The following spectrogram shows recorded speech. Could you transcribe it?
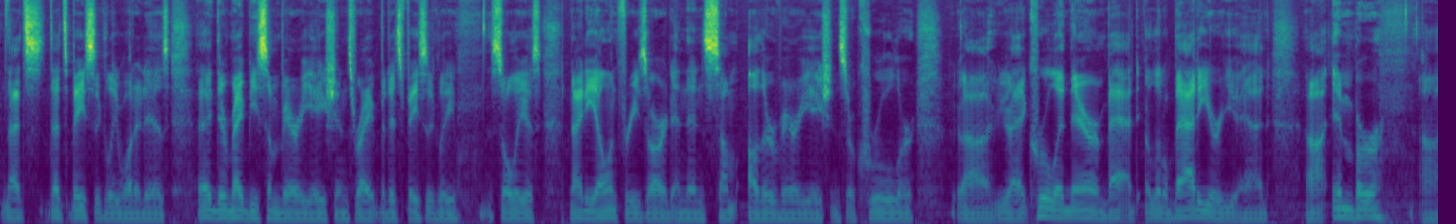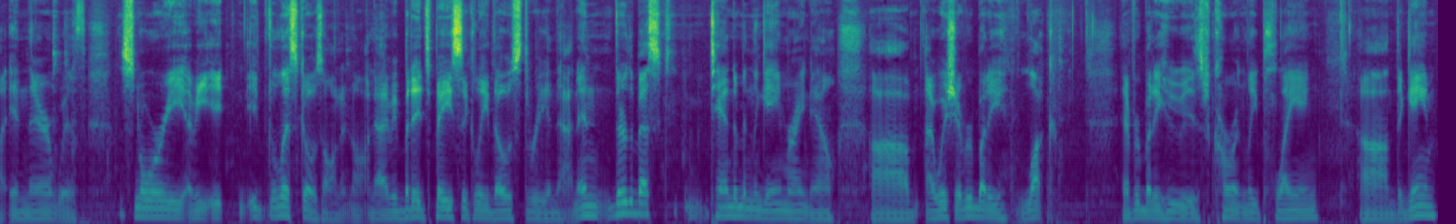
That's that's basically what it is. Uh, there might be some variations, right? But it's basically Soleus, Nightiel, and Freezard, and then some other variations. So Cruel, or uh, you add Cruel in there, and bad a little baddie, or you add uh, Ember uh, in there with Snorri. I mean, it, it, the list goes on and on. I mean, but it's basically those three in that, and they're the best tandem in the game right now. Uh, I wish everybody luck everybody who is currently playing uh, the game,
